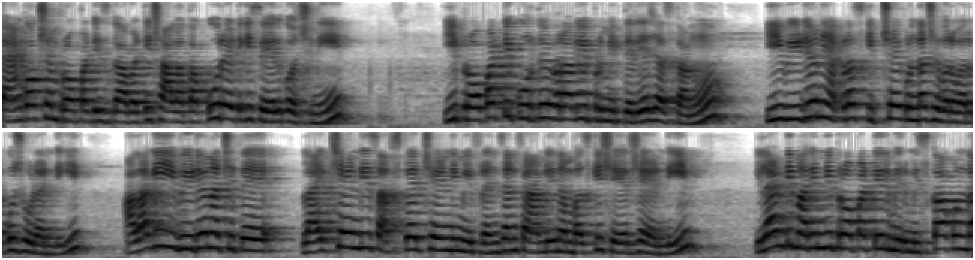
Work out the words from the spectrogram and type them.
బ్యాంక్ ఆప్షన్ ప్రాపర్టీస్ కాబట్టి చాలా తక్కువ రేటుకి సేల్కి వచ్చినాయి. ఈ ప్రాపర్టీ పూర్తి వివరాలు ఇప్పుడు మీకు తెలియజేస్తాను. ఈ వీడియోని ఎక్కడ స్కిప్ చేయకుండా చివరి వరకు చూడండి. అలాగే ఈ వీడియో నచ్చితే లైక్ చేయండి సబ్స్క్రైబ్ చేయండి మీ ఫ్రెండ్స్ అండ్ ఫ్యామిలీ మెంబర్స్కి షేర్ చేయండి. ఇలాంటి మరిన్ని ప్రాపర్టీలు మీరు మిస్ కాకుండా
